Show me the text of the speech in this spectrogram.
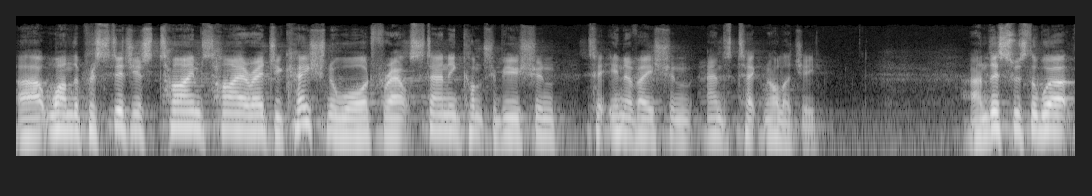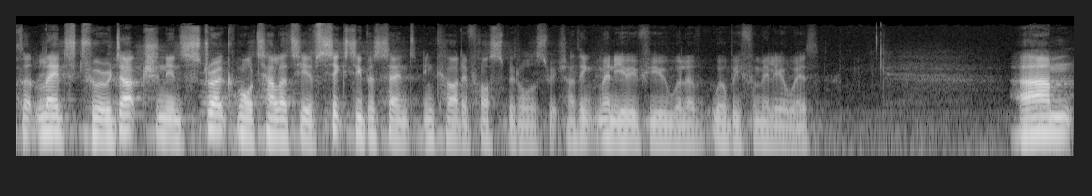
uh, won the prestigious Times Higher Education Award for outstanding contribution to innovation and technology. And this was the work that led to a reduction in stroke mortality of 60% in Cardiff hospitals, which I think many of you will, have, will be familiar with. Um,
